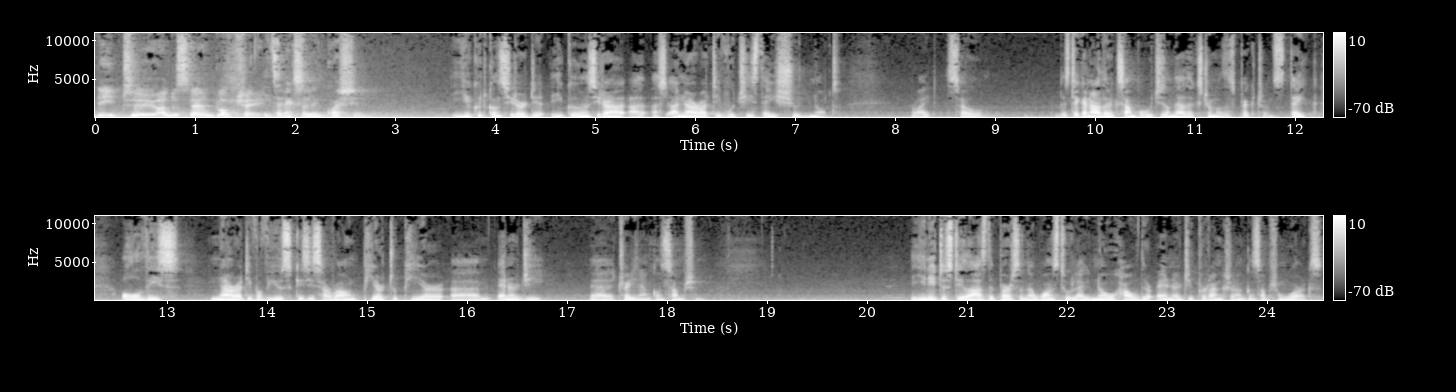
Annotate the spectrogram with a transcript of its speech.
need to understand blockchain? It's an excellent question. You could consider you could consider a, a, a narrative which is they should not, right? So let's take another example, which is on the other extreme of the spectrum. Take all these narrative of use cases around peer-to-peer um, energy uh, trading and consumption. You need to still ask the person that wants to like know how their energy production and consumption works.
